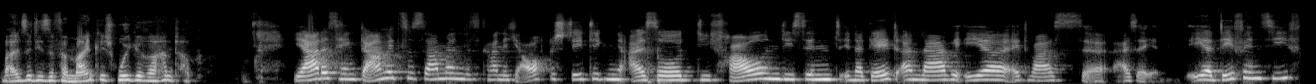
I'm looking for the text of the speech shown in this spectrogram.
weil sie diese vermeintlich ruhigere Hand haben. Ja, das hängt damit zusammen, das kann ich auch bestätigen. Also die Frauen, die sind in der Geldanlage eher etwas, äh, also eher defensiv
